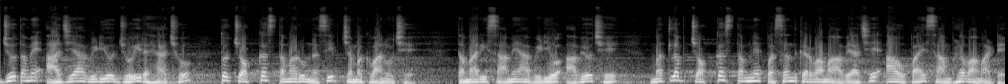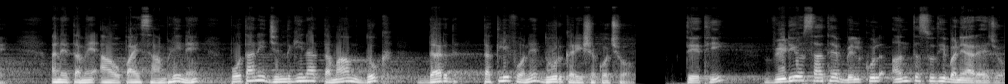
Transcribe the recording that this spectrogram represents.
જો તમે આજે આ વીડિયો જોઈ રહ્યા છો, તો ચોક્કસ તમારું નસીબ ચમકવાનું છે. તમારી સામે આ વીડિયો આવ્યો છે, મતલબ ચોક્કસ તમને પસંદ કરવામાં આવ્યા છે આ ઉપાય સાંભળવા માટે. અને તમે આ ઉપાય સાંભળીને પોતાની જિંદગીના તમામ દુઃખ, દર્દ, તકલીફોને દૂર કરી શકો છો. તેથી, વીડિયો સાથે બિલકુલ અંત સુધી બન્યા રહેજો.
